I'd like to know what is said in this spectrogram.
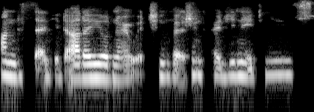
Understand your data, you'll know which inversion code you need to use.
